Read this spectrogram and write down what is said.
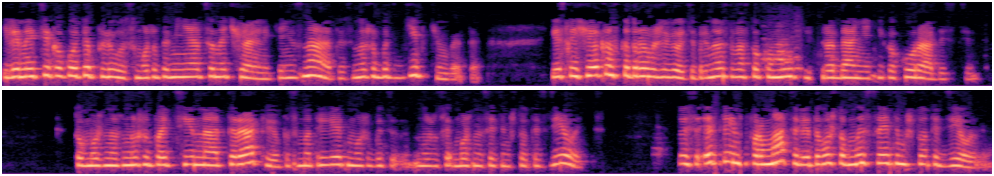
Или найти какой-то плюс, может поменяться начальник, я не знаю. То есть нужно быть гибким в это. Если человек, с которым вы живете, приносит вам столько муки, страданий, никакой радости – то можно, нужно пойти на терапию, посмотреть, может быть, нужно, можно с этим что-то сделать. То есть это информация для того, чтобы мы с этим что-то делали.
